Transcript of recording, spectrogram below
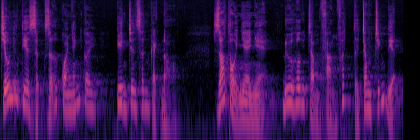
Chiếu những tia rực rỡ qua nhánh cây In trên sân gạch đỏ. Gió thổi nhẹ nhẹ đưa hương trầm phảng phất từ trong chính điện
